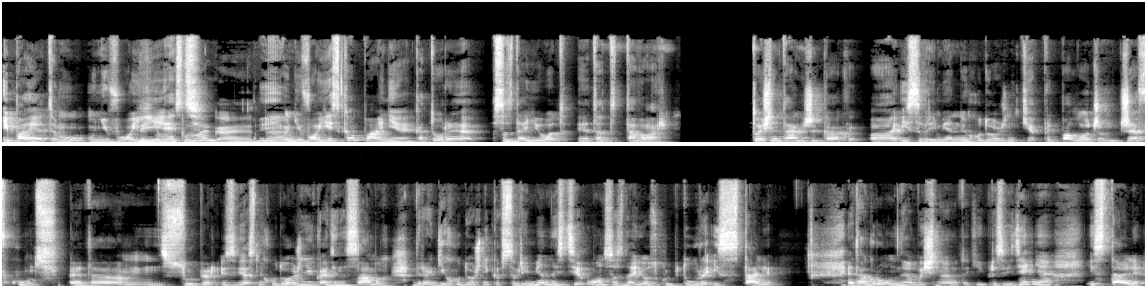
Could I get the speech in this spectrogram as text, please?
И поэтому у него Ты есть... Ему помогает, да. У него есть компания, которая создает этот товар. Точно так же, как э, и современные художники. Предположим, Джефф Кунс – это супер известный художник, один из самых дорогих художников современности. Он создает скульптуры из стали. Это огромные обычно такие произведения из стали.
